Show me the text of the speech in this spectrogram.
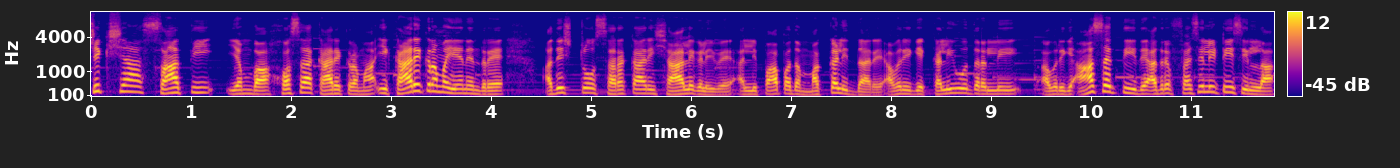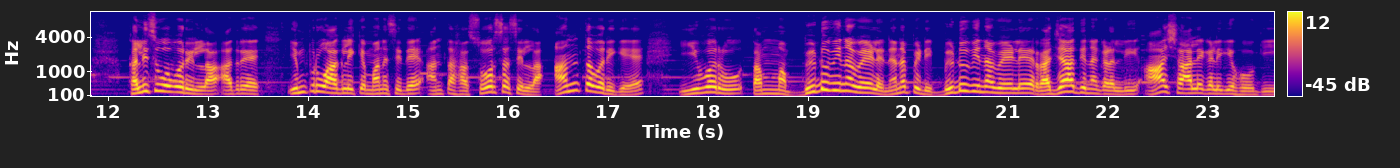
ಶಿಕ್ಷಾ ಸಾತಿ ಎಂಬ ಹೊಸ ಕಾರ್ಯಕ್ರಮ. ಈ ಕಾರ್ಯಕ್ರಮ ಏನೆಂದರೆ ಅದೆಷ್ಟೋ ಸರಕಾರಿ ಶಾಲೆಗಳಿವೆ, ಅಲ್ಲಿ ಪಾಪದ ಮಕ್ಕಳಿದ್ದಾರೆ, ಅವರಿಗೆ ಕಲಿಯುವುದರಲ್ಲಿ ಅವರಿಗೆ ಆಸಕ್ತಿ ಇದೆ, ಆದರೆ ಫೆಸಿಲಿಟೀಸ್ ಇಲ್ಲ ಕಲಿಸುವವರಿಲ್ಲ ಆದರೆ ಇಂಪ್ರೂವ್ ಆಗಲಿಕ್ಕೆ ಮನಸ್ಸಿದೆ, ಅಂತಹ ಸೋರ್ಸಸ್ ಇಲ್ಲ. ಅಂಥವರಿಗೆ ಇವರು ತಮ್ಮ ಬಿಡುವಿನ ವೇಳೆ, ನೆನಪಿಡಿ, ಬಿಡುವಿನ ವೇಳೆ ರಜಾ ದಿನಗಳಲ್ಲಿ ಆ ಶಾಲೆಗಳಿಗೆ ಹೋಗಿ,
